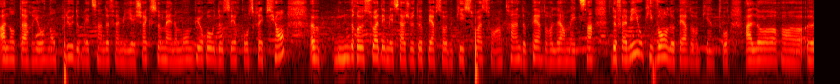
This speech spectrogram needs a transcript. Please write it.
en Ontario n'ont plus de médecins de famille. Et chaque semaine, mon bureau de circonscription euh, reçoit des messages de personnes qui soit sont en train de perdre leur médecin de famille ou qui vont le perdre bientôt. Alors, euh,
